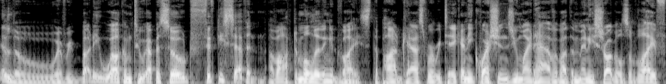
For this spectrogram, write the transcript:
Hello, everybody. Welcome to episode 57 of Optimal Living Advice, the podcast where we take any questions you might have about the many struggles of life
